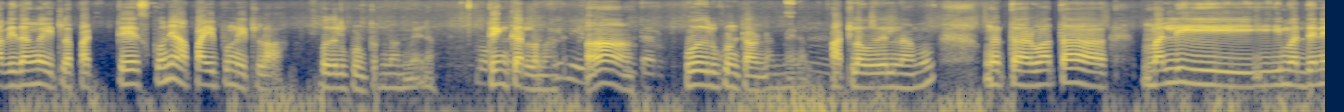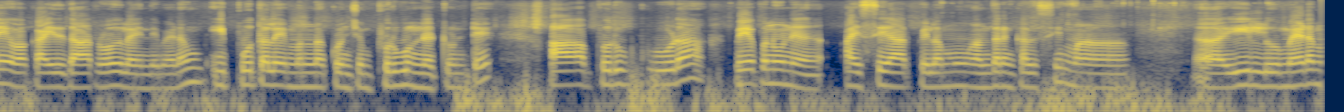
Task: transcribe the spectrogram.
ఆ విధంగా ఇట్లా పట్టేసుకొని ఆ పైపుని ఇట్లా వదులుకుంటున్నాం మేడం. టింకర్ల. వదులుకుంటా ఉన్నాం మేడం. అట్లా వదిలినాము. తర్వాత మళ్ళీ ఈ మధ్యనే ఒక ఐదు ఆరు రోజులు అయింది మేడం. ఈ పూతలో ఏమన్నా కొంచెం పురుగు ఉన్నట్టుంటే ఆ పురుగు కూడా వేప నూనె ఐసీఆర్ పిలము అందరం కలిసి మా వీళ్ళు మేడం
